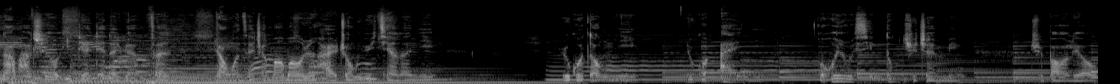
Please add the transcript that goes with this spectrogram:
哪怕只有一点点的缘分，让我在这茫茫人海中遇见了你。如果懂你，如果爱你，我会用行动去证明，去保留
